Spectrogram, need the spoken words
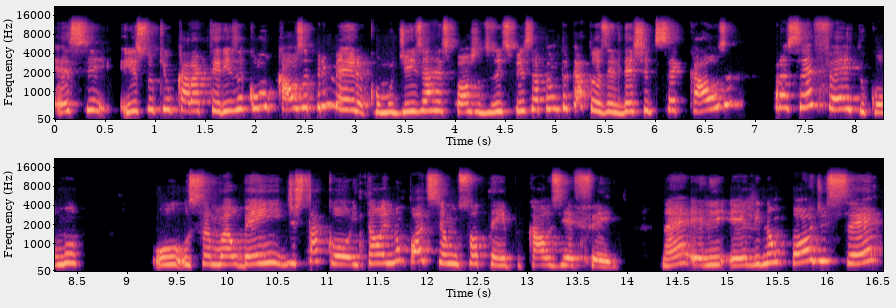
esse isso que o caracteriza como causa primeira, como diz a resposta dos Espíritos da pergunta 14. Ele deixa de ser causa para ser efeito, como o, o, Samuel bem destacou. Então, ele não pode ser um só tempo, causa e efeito. Né? Ele, ele não pode ser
